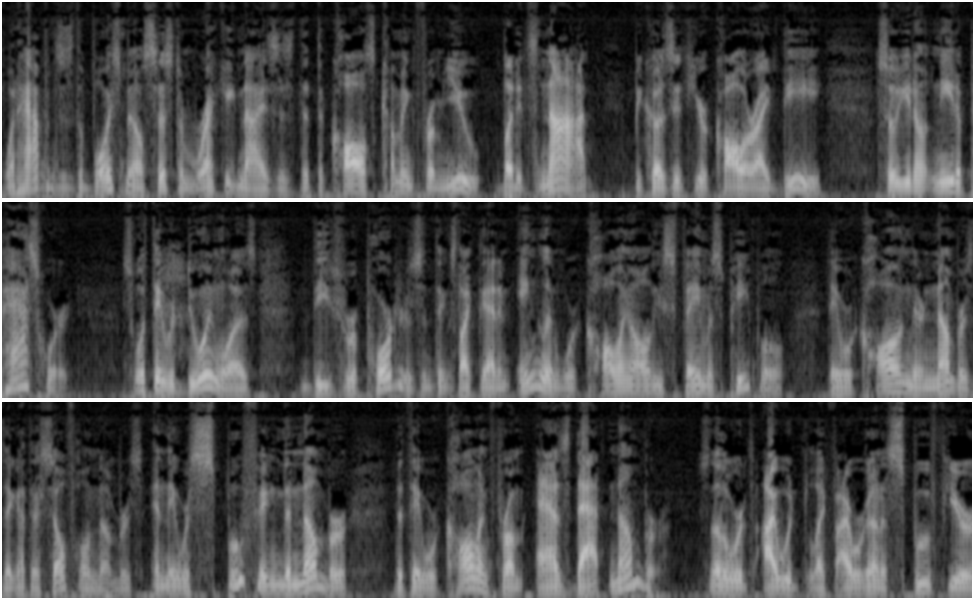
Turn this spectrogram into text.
what happens is the voicemail system recognizes that the call's coming from you, but it's not because it's your caller ID. So you don't need a password. So what they were doing was these reporters and things like that in England were calling all these famous people. They were calling their numbers. They got their cell phone numbers, and they were spoofing the number that they were calling from as that number. So in other words, I would like if I were going to spoof your,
